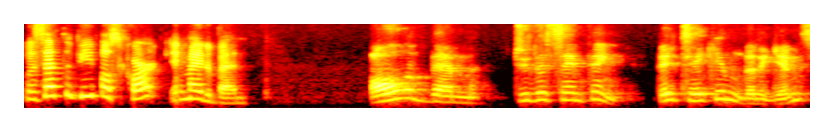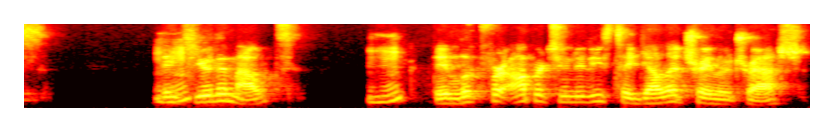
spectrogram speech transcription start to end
Was that the People's Court? It might have been. All of them do the same thing. They take in litigants, they Mhm. hear them out, Mhm. they look for opportunities to yell at trailer trash.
